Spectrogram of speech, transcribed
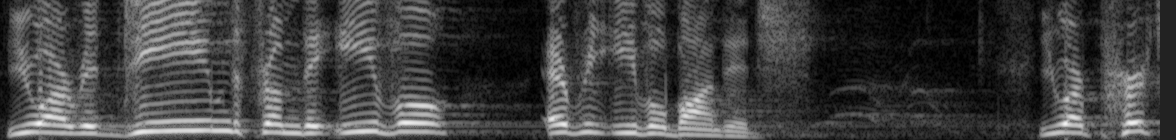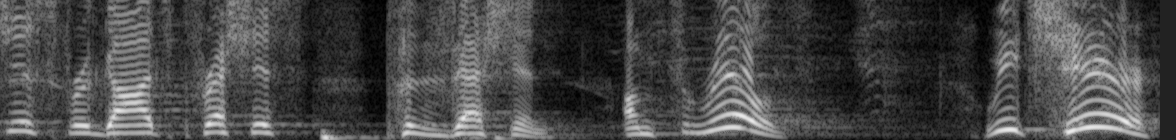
You are redeemed from the evil, every evil bondage. You are purchased for God's precious possession. I'm thrilled. We cheer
